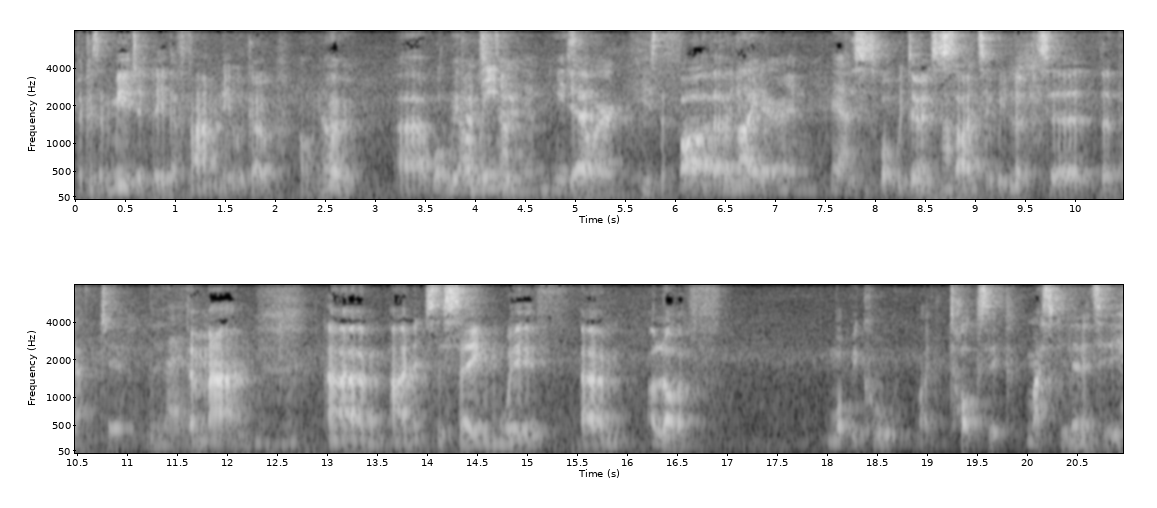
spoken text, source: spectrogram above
because immediately the family would go, "Oh no, uh, what are we, We going lean to do?" on him. He's yeah, he's the father, you know. provider and yeah, This is what we do in society. We look to the to the man. the man, um, and it's the same with um, a lot of what we call like toxic masculinity,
